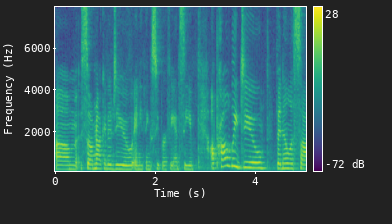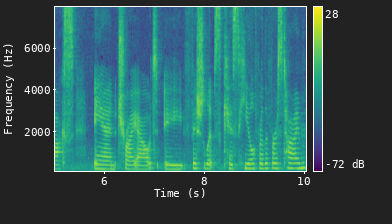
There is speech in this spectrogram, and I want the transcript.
Um, so I'm not gonna do anything super fancy. I'll probably do vanilla socks and try out a Fish Lips Kiss heel for the first time.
